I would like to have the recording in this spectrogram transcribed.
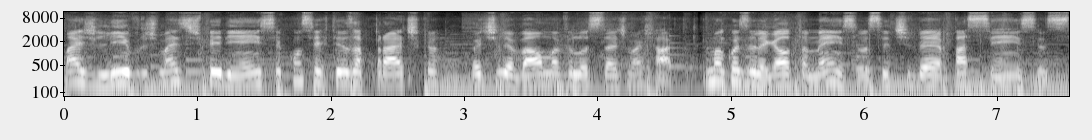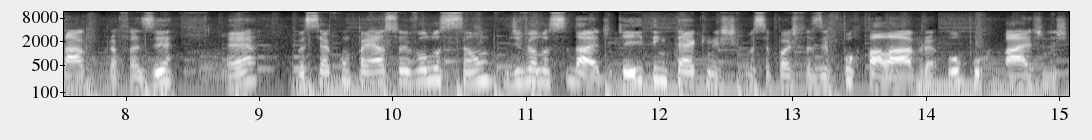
mais livros, mais experiência, com certeza a prática vai te levar a uma velocidade mais rápida. E uma coisa legal também, se você tiver paciência, saco para fazer, é você acompanhar a sua evolução de velocidade. Que aí tem técnicas que você pode fazer por palavra ou por páginas,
